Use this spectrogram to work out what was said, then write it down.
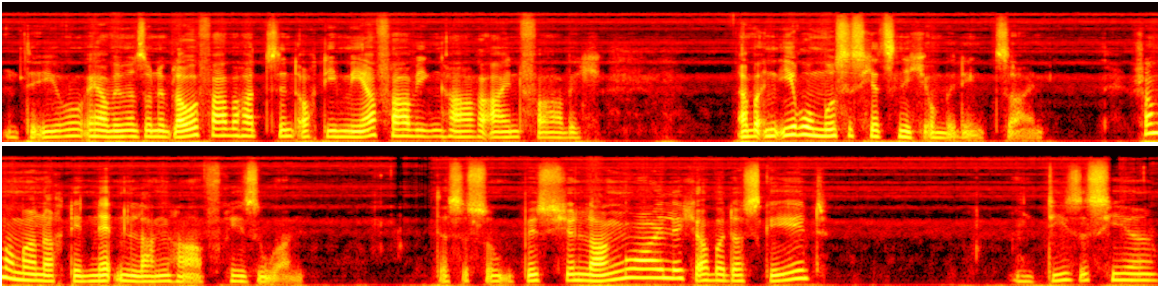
Der Iro, ja, wenn man so eine blaue Farbe hat, sind auch die mehrfarbigen Haare einfarbig. Aber in Iro muss es jetzt nicht unbedingt sein. Schauen wir mal nach den netten Langhaarfrisuren. Das ist so ein bisschen langweilig, aber das geht. Und dieses hier...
